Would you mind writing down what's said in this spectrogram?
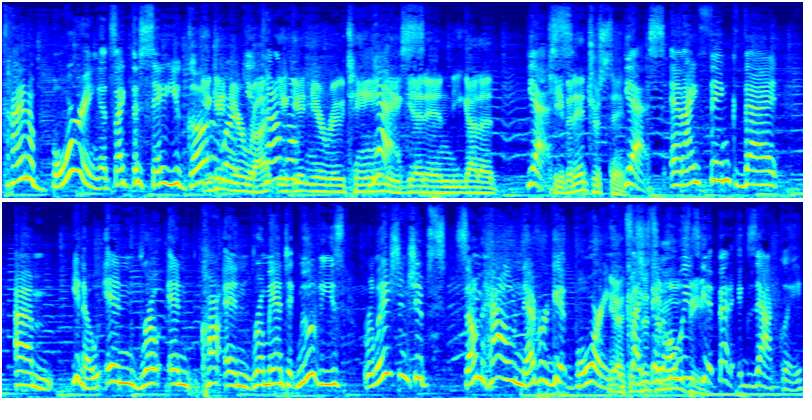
kind of boring. It's like the say you go you get in your you rut. You home- get in your routine. Yes. You get in. You gotta Yes. keep it interesting. Yes, and I think that um, you know, in ro- in co- in romantic movies, relationships somehow never get boring. Yeah, it's like it's they a always movie. get better. Exactly.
